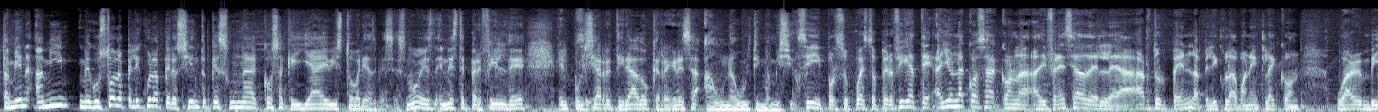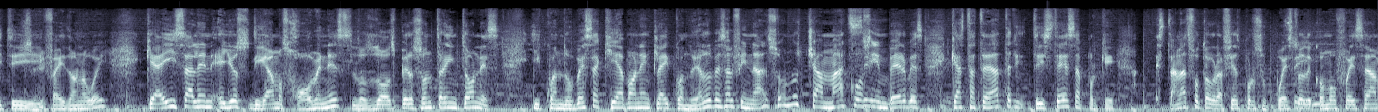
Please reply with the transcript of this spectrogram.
También a mí me gustó la película, pero siento que es una cosa que ya he visto varias veces, ¿no? Es en este perfil de el policía retirado que regresa a una última misión. Sí, por supuesto. Pero fíjate, hay una cosa con la, a diferencia de la Arthur Penn, la película Bonnie and Clyde con Warren Beatty y Faye Dunaway, que ahí salen ellos, digamos, jóvenes, los dos, pero son treintones. Y cuando ves aquí a Bonnie and Clyde, cuando ya los ves al final, son unos chamacos Sí. imberbes que hasta te da tri- tristeza porque están las fotografías, por supuesto, Sí. de cómo fue esa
